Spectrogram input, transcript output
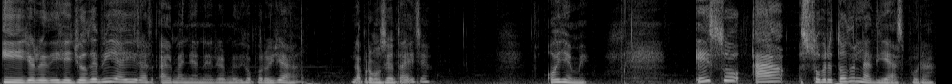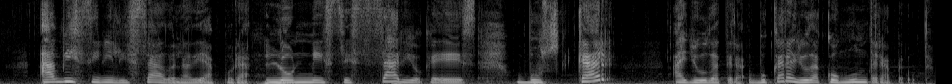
Y yo le dije, yo debía ir a- al mañanero. Él me dijo, pero ya, la promoción está hecha. Óyeme, eso ha, sobre todo en la diáspora, ha visibilizado en la diáspora lo necesario que es buscar ayuda, buscar ayuda con un terapeuta.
